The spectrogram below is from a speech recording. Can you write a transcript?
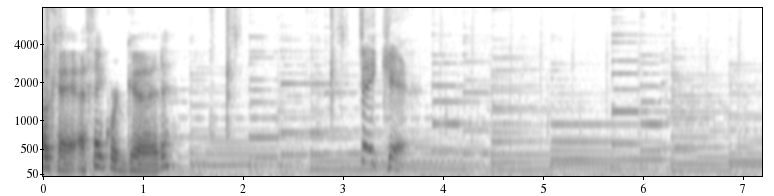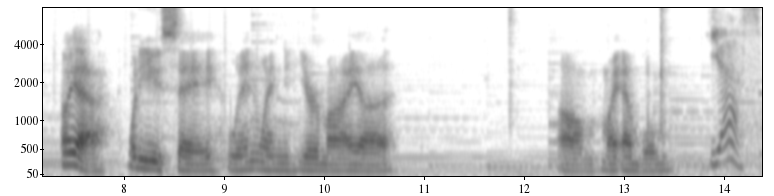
Okay, I think we're good. Take care. Oh yeah, what do you say, Lyn, when you're my, uh, um, my emblem? Yes.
